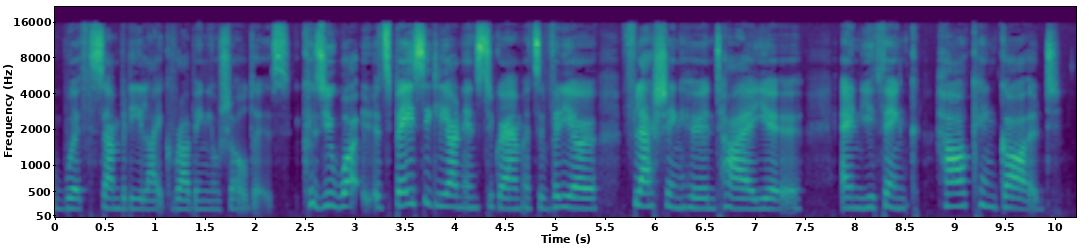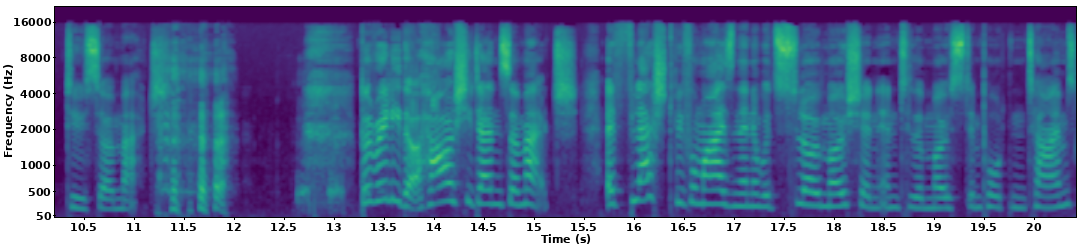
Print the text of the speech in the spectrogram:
with somebody like rubbing your shoulders. Because you wa- it's basically on Instagram. It's a video flashing her entire year, and you think, how can God do so much? But really, though, how has she done so much? It flashed before my eyes and then it would slow motion into the most important times.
